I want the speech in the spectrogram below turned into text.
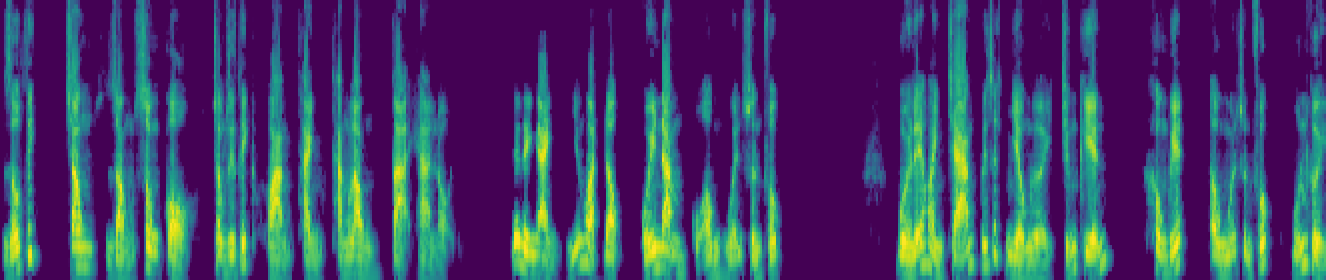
dấu tích trong dòng sông cổ trong di tích Hoàng Thành Thăng Long tại Hà Nội. Đây là hình ảnh những hoạt động cuối năm của ông Nguyễn Xuân Phúc. Buổi lễ hoành tráng với rất nhiều người chứng kiến, không biết ông Nguyễn Xuân Phúc muốn gửi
